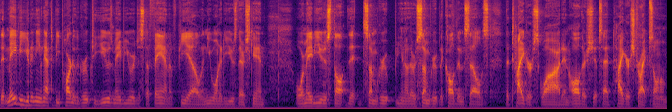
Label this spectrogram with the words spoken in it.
that maybe you didn't even have to be part of the group to use. Maybe you were just a fan of PL and you wanted to use their skin. Or maybe you just thought that some group, you know, there was some group that called themselves the Tiger Squad and all their ships had tiger stripes on them.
